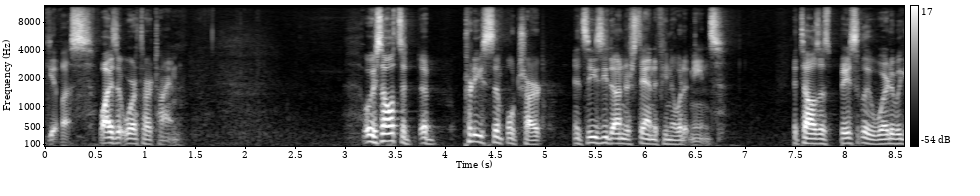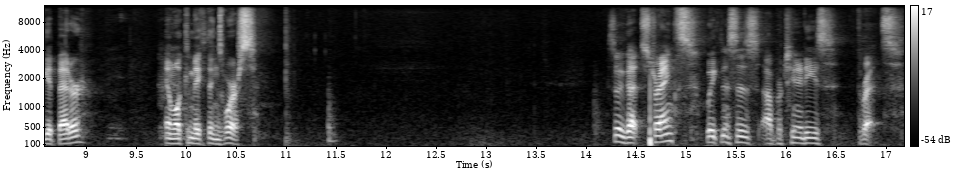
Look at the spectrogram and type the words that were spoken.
give us? Why is it worth our time? Well, we saw it's a, a pretty simple chart. It's easy to understand if you know what it means. It tells us basically where do we get better and what can make things worse. So we've got strengths, weaknesses, opportunities, threats.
